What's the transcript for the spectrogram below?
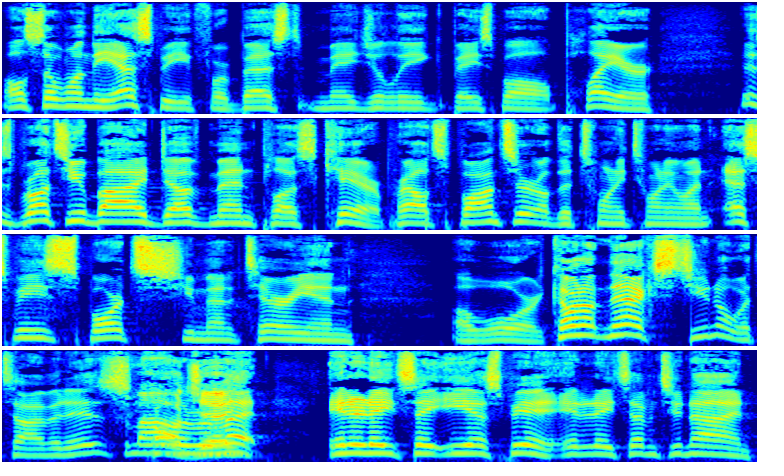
also won the ESPY for Best Major League Baseball Player. This is brought to you by Dove Men Plus Care, proud sponsor of the 2021 ESPYS Sports Humanitarian Award. Coming up next, you know what time it is. Smile, roulette. 888 say ESPN, 888 729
